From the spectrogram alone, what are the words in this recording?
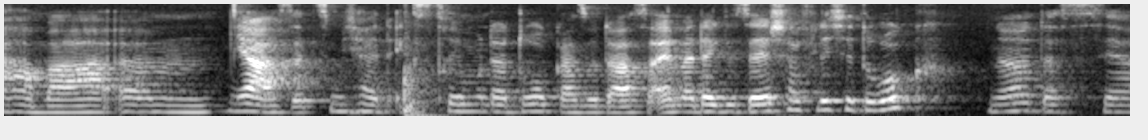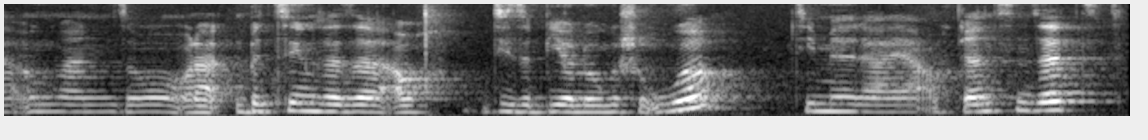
Aber ähm, ja, es setzt mich halt extrem unter Druck. Also da ist einmal der gesellschaftliche Druck, ne, das ist ja irgendwann so, oder beziehungsweise auch diese biologische Uhr, die mir da ja auch Grenzen setzt.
